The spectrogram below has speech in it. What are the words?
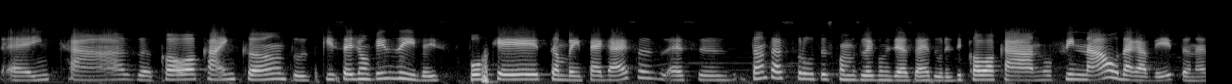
é, em casa, colocar em cantos que sejam visíveis, porque também pegar essas, essas tantas frutas como os legumes e as verduras e colocar no final da gaveta, né,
